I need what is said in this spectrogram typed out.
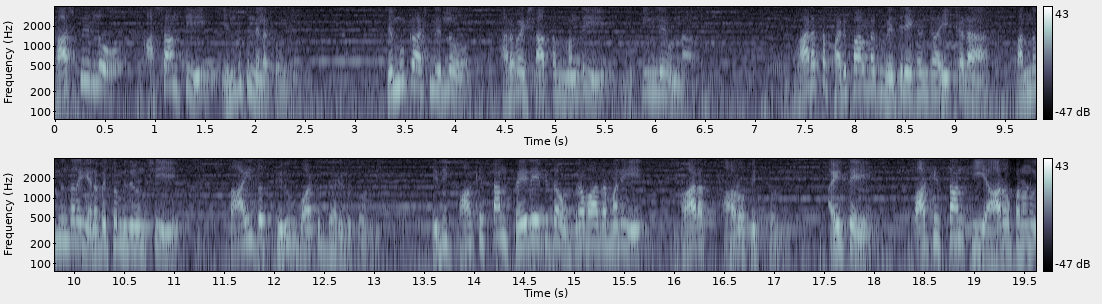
కాశ్మీర్లో అశాంతి ఎందుకు నెలకొంది? జమ్మూ కాశ్మీర్లో అరవై శాతం మంది ముస్లింలే ఉన్నారు. భారత పరిపాలనకు వ్యతిరేకంగా ఇక్కడ పంతొమ్మిది వందల ఎనభై తొమ్మిది నుంచి సాయుధ తిరుగుబాటు జరుగుతోంది. ఇది పాకిస్తాన్ ప్రేరేపిత ఉగ్రవాదమని భారత్ ఆరోపిస్తుంది. అయితే పాకిస్తాన్ ఈ ఆరోపణను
